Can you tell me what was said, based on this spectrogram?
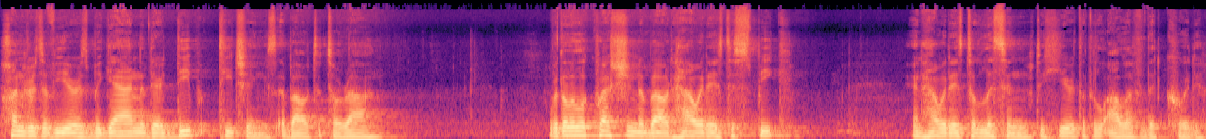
hundreds of years, began their deep teachings about Torah with a little question about how it is to speak and how it is to listen, to hear the little aleph that could.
